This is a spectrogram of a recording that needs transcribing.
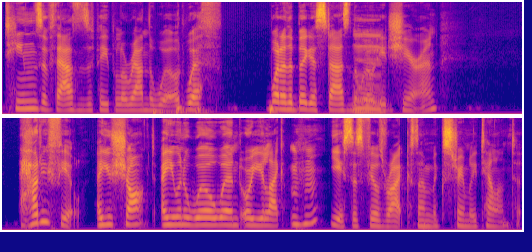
tens of thousands of people around the world with one of the biggest stars in the Mm. world, Ed Sheeran. How do you feel? Are you shocked? Are you in a whirlwind, or are you like, mm-hmm, yes, this feels right because I'm extremely talented?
